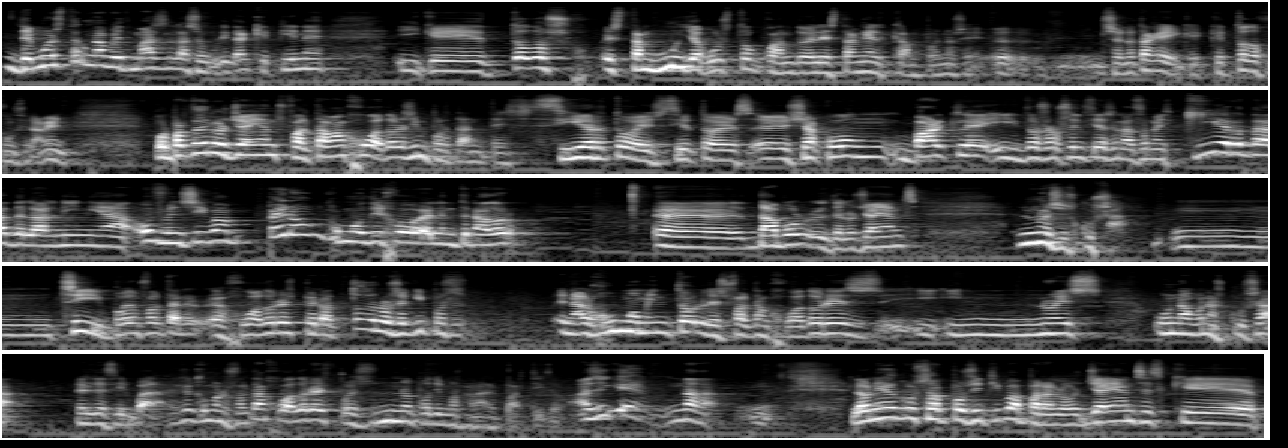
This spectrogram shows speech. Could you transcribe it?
demuestra una vez más la seguridad que tiene y que todos están muy a gusto cuando él está en el campo. No sé, eh, se nota que, todo funciona bien. Por parte de los Giants faltaban jugadores importantes. Cierto es, cierto es. Eh, Barkley y dos ausencias en la zona izquierda de la línea ofensiva, pero como dijo el entrenador eh, Double, el de los Giants, no es excusa. Mm, sí, pueden faltar eh, jugadores, pero a todos los equipos en algún momento les faltan jugadores y, no es una buena excusa el decir, bueno, es que como nos faltan jugadores, pues no pudimos ganar el partido. Así que, nada, la única cosa positiva para los Giants es que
